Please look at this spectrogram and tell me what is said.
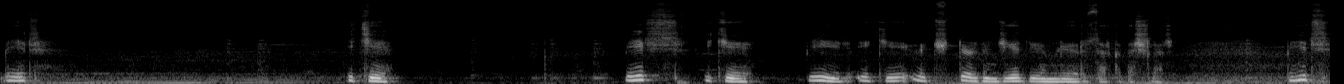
bir iki 1 2 1 2 3 dördüncüye düğümlüyoruz arkadaşlar. 1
